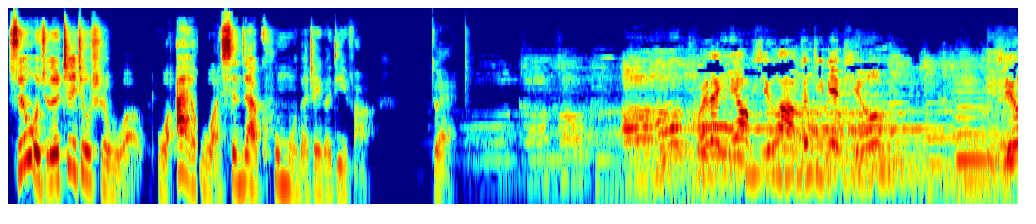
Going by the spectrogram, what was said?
所以我觉得这就是我我爱我现在枯木的这个地方。对，回来一定要平啊，跟地面平平。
